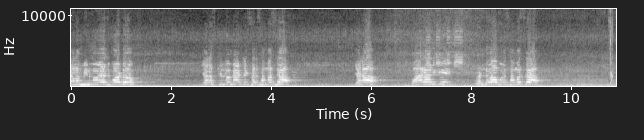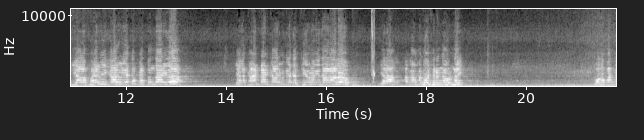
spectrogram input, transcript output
ఇలా మినిమం వేజ్ బోర్డు ఇలా స్కిల్ మ్యాట్రిక్స్ అనే సమస్య ఇలా వారానికి రెండు వేపుల సమస్య ఇవాళ పైరవీకారుల యొక్క పెత్తందారిగా ఇలా కాంట్రాక్ట్ కార్మికుల యొక్క జీవన విధానాలు ఇలా అగమగోచరంగా ఉన్నాయి. ఒక పక్క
